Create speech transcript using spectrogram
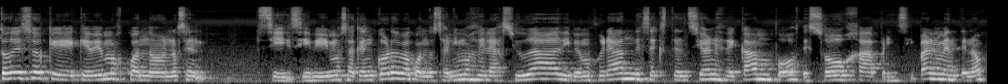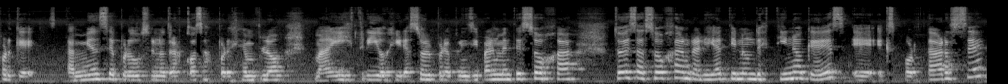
todo eso que, que vemos cuando, no sé, si, si vivimos acá en Córdoba, cuando salimos de la ciudad y vemos grandes extensiones de campos, de soja principalmente, ¿no? Porque también se producen otras cosas, por ejemplo, maíz, trigo, girasol, pero principalmente soja. Toda esa soja en realidad tiene un destino que es eh, exportarse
